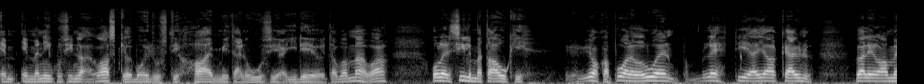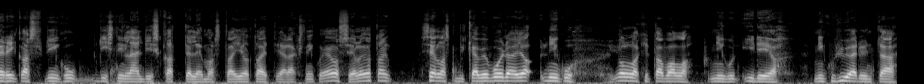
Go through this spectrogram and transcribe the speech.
en, en mä niin kuin siinä laskelmoidusti hae mitään uusia ideoita, vaan mä vaan olen silmät auki. Joka puolella luen lehtiä ja käyn välillä Amerikassa niin kuin Disneylandissa kattelemassa tai jotain, tiedäks, niin kuin, ja jos siellä on jotain sellaista, mikä me voidaan jo, niin kuin, jollakin tavalla niin kuin idea niin kuin hyödyntää,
